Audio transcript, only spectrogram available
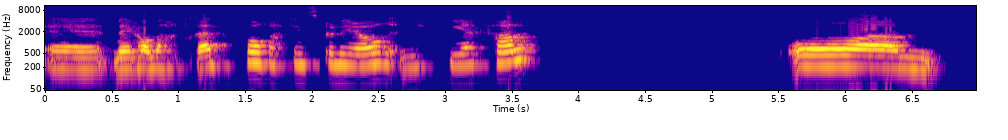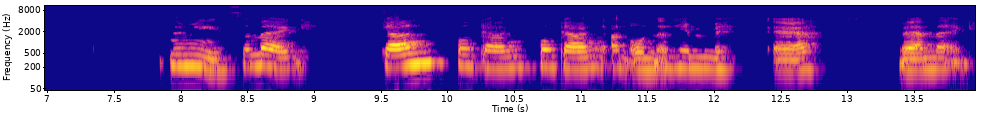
eh, det jeg har vært redd for at jeg skulle gjøre i et fall. Og um, det viser meg gang på gang på gang at onden mitt er med meg.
